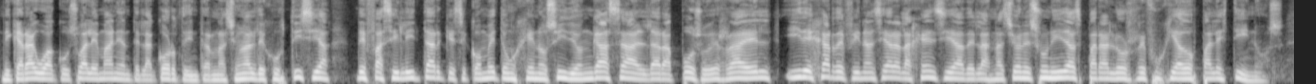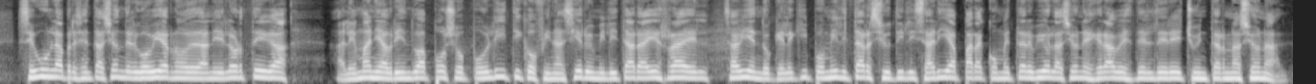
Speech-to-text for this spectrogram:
Nicaragua acusó a Alemania ante la Corte Internacional de Justicia de facilitar que se cometa un genocidio en Gaza al dar apoyo a Israel y dejar de financiar a la Agencia de las Naciones Unidas para los Refugiados Palestinos. Según la presentación del gobierno de Daniel Ortega, Alemania brindó apoyo político, financiero y militar a Israel, sabiendo que el equipo militar se utilizaría para cometer violaciones graves del derecho internacional.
